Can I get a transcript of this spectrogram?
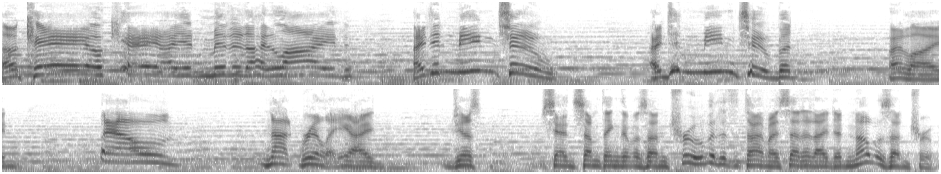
Okay, okay, I admitted I lied. I didn't mean to. I didn't mean to, but I lied. Well, not really. I just said something that was untrue, but at the time I said it, I didn't know it was untrue.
